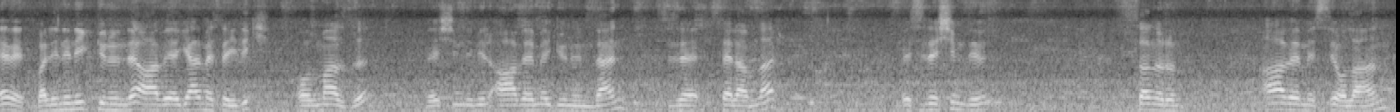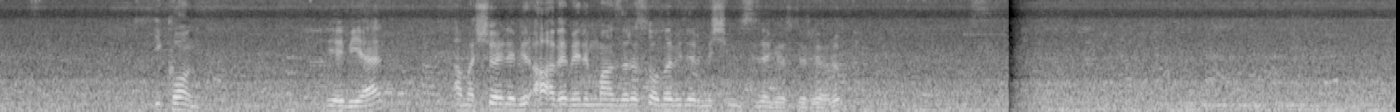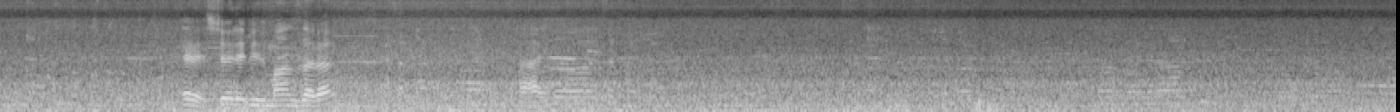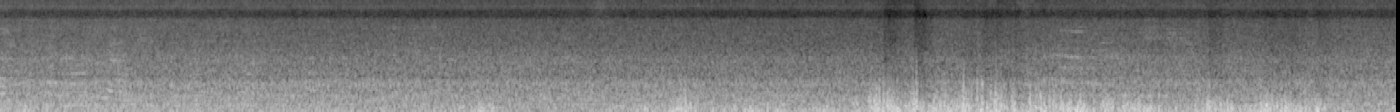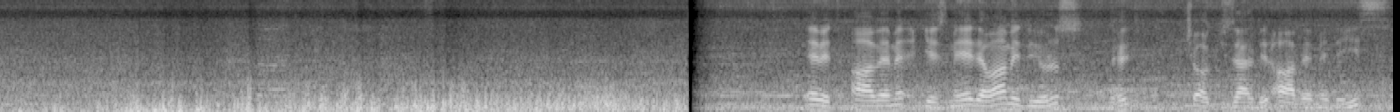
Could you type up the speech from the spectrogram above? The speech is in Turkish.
Evet, Bali'nin ilk gününde AV'ye gelmeseydik olmazdı. Ve şimdi bir AVM gününden size selamlar. Ve size şimdi Sanur'un AVM'si olan İkon diye bir yer. Ama şöyle bir AVM'nin manzarası olabilir mi? Şimdi size gösteriyorum. Evet, şöyle bir manzara. Hay. Evet, AVM gezmeye devam ediyoruz. Ve çok güzel bir AVM'deyiz.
